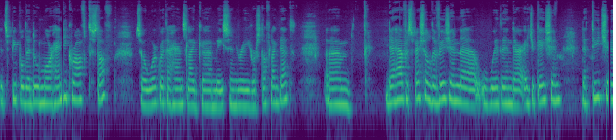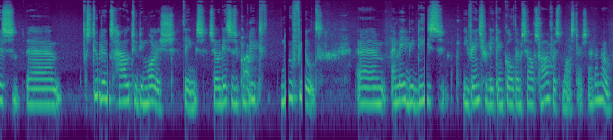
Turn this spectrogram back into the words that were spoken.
it's people that do more handicraft stuff, so work with their hands like uh, masonry or stuff like that. Um, they have a special division uh, within their education that teaches um, students how to demolish things. So this is a complete new field. Um, and maybe these eventually can call themselves harvest masters. I don't know.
